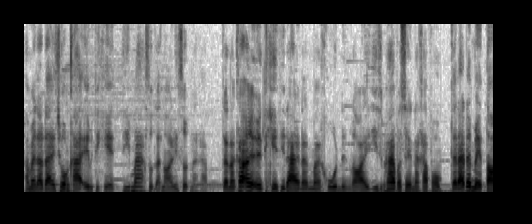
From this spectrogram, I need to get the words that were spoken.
ทำให้เราได้ช่วงค่า MTK ที่มากสุดและน้อยที่สุดนะครับ จากนั้นก็เอา MTK ที่ได้นั้นมาคูณ 125%นะครับผม จะได้ดาเมจต่อ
